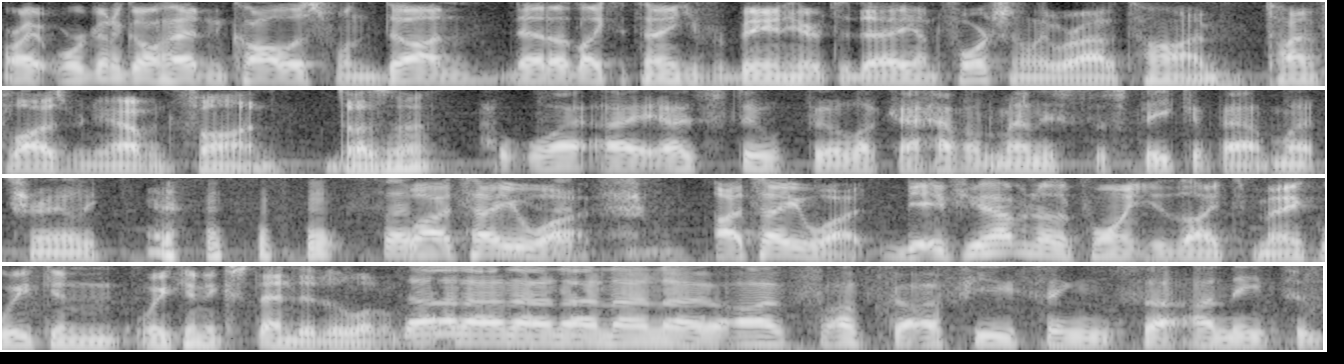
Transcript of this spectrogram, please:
All right, we're going to go ahead and call this one done. Ned, I'd like to thank you for being here today. Unfortunately, we're out of time. Time flies when you're having fun, doesn't it? Why I, I still feel like I haven't managed to speak about much really. so well, I tell you what. I tell you what. If you have another point you'd like to make, we can we can extend it a little bit. No, no, no, no, no, no. I've I've got a few things that I need to.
